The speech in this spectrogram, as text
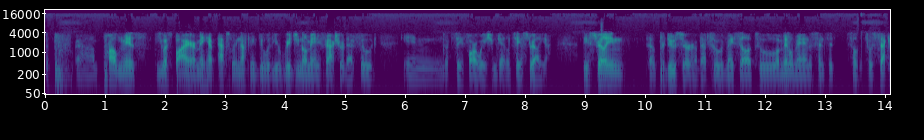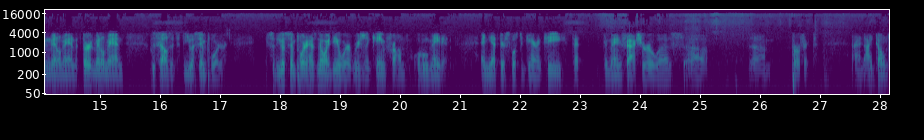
The um, problem is the U.S. buyer may have absolutely nothing to do with the original manufacturer of that food in, let's say, far away as you can get, let's say Australia. The Australian uh, producer of that food may sell it to a middleman who sends it, sells it to a second middleman, a third middleman who sells it to the U.S. importer. So the U.S. importer has no idea where it originally came from or who made it and yet they're supposed to guarantee that the manufacturer was uh, um, perfect. And I don't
